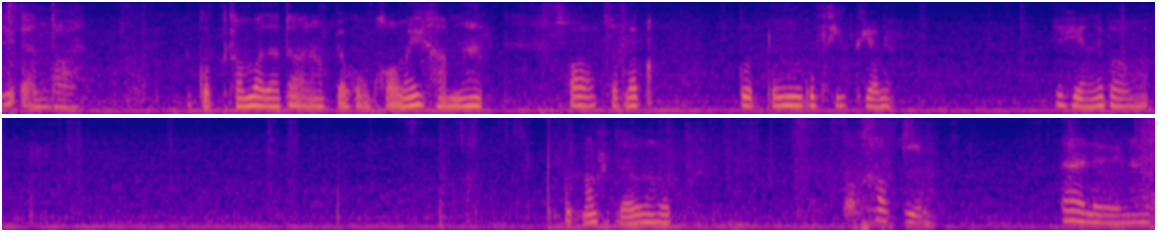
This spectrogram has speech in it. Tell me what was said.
ที่แอนดรอยกดคำว่า Data นะครับ แต่ผมขอไม่ทำนะฮะพอเสร็จแล้วกดตรงกดสีเขียวเนี่ย จะเห็นหรือเปล่าอะกดน้องเสร็จแล้วนะครับก็เข้าเกม ได้เลยนะครับ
